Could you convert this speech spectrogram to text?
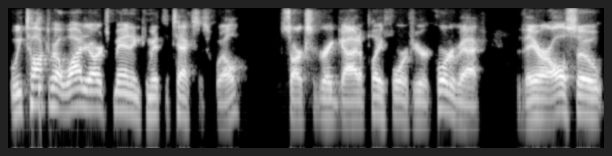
we talked about why did Arch Manning commit to Texas? Well, Sark's a great guy to play for if you're a quarterback. They are also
